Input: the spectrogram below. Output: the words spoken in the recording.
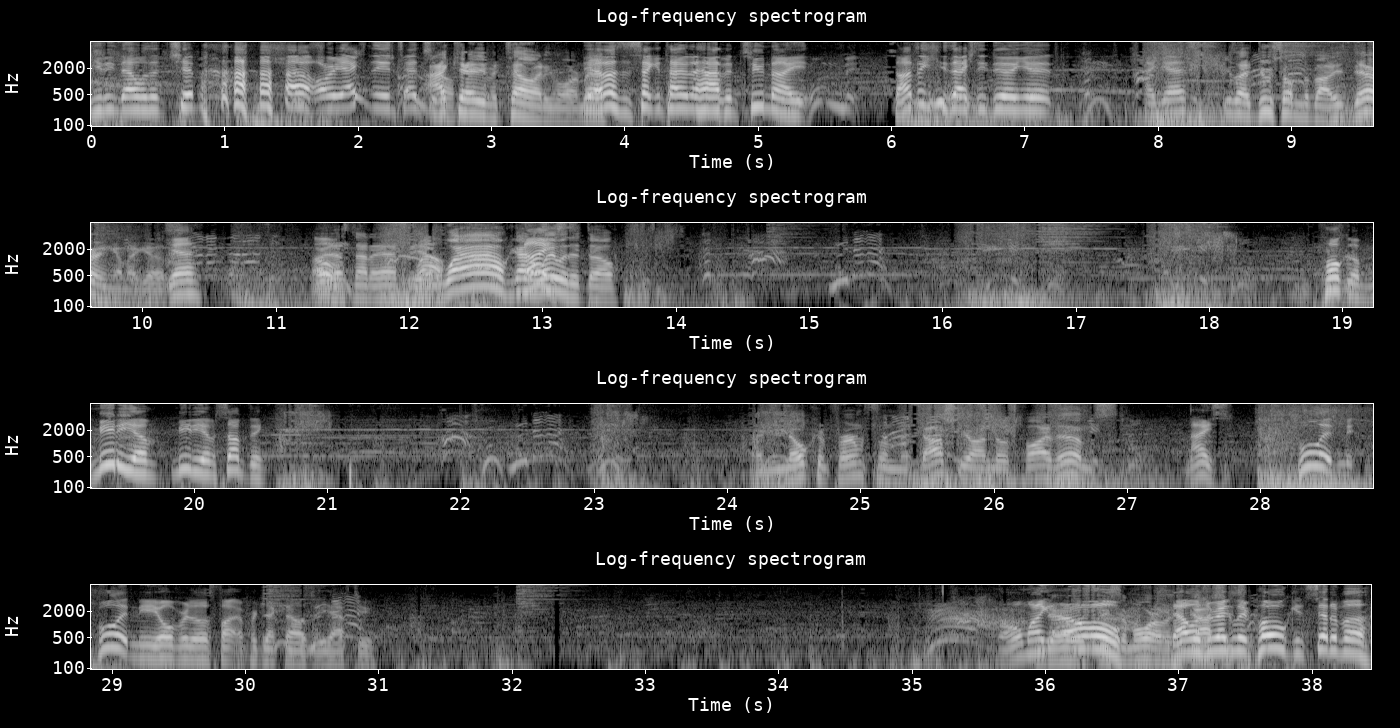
You think that was a chip? or he actually intentional? I can't even tell anymore, man. Yeah, that's the second time that happened tonight. So I think he's actually doing it, I guess. He's like, do something about it. He's daring him, I guess. Yeah. All right, Oh. that's not an answer. Wow. Wow, got away with it, though. Poke him. Medium. Medium something. And no confirms from Higashi on those five M's. Nice. Bullet, bullet knee over those fi- projectiles that you have to. Oh my Yeah, god! Oh, some more of it. that was a regular poke instead of a,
